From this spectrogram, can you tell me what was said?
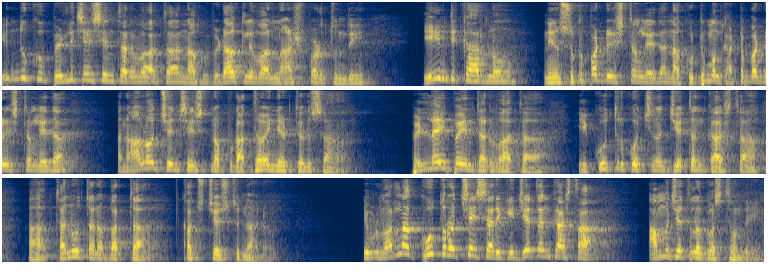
ఎందుకు పెళ్ళి చేసిన తర్వాత నాకు విడాకులు ఇవ్వాలని ఆశపడుతుంది? ఏంటి కారణం? నేను సుఖపడ్డం ఇష్టం లేదా? నా కుటుంబం కట్టబడ్డం ఇష్టం లేదా? అని ఆలోచన చేసినప్పుడు అర్థమైంది తెలుసా? పెళ్ళైపోయిన తర్వాత ఈ కూతురుకు వచ్చిన జీతం కాస్త తను తన భర్త ఖర్చు చేస్తున్నాడు. ఇప్పుడు మరలా కూతురు వచ్చేసరికి జీతం కాస్త అమ్మ చేతిలోకి వస్తుంది.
